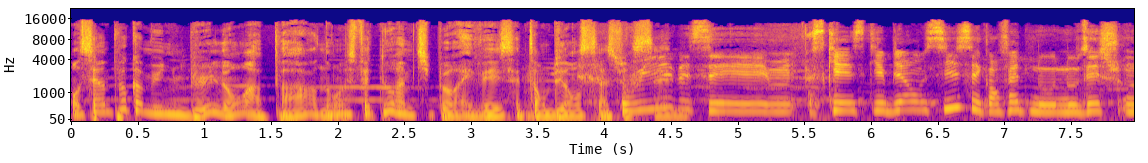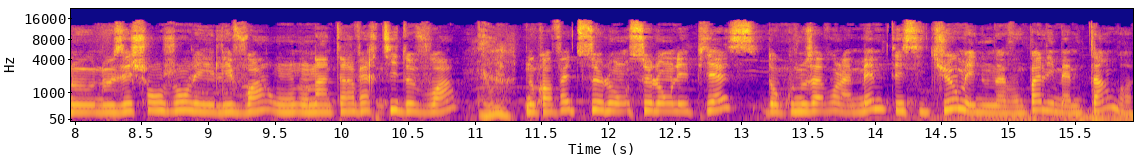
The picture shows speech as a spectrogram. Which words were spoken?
Oh, C'est un peu comme une bulle, non À part, non? Faites-nous un petit peu rêver cette ambiance là sur Oui, scène. mais c'est ce qui est ce qui est bien aussi, c'est qu'en fait nous nous, éch- nous, nous échangeons les, les voix, on, on intervertit de voix. Eh oui. Donc en fait selon selon les pièces, donc nous avons la même tessiture, mais nous n'avons pas les mêmes timbres.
